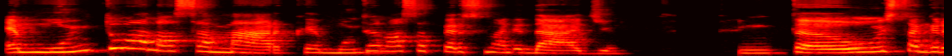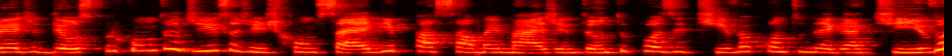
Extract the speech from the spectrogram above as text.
é muito a nossa marca, é muito a nossa personalidade. Então, o Instagram é de Deus por conta disso. A gente consegue passar uma imagem tanto positiva quanto negativa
